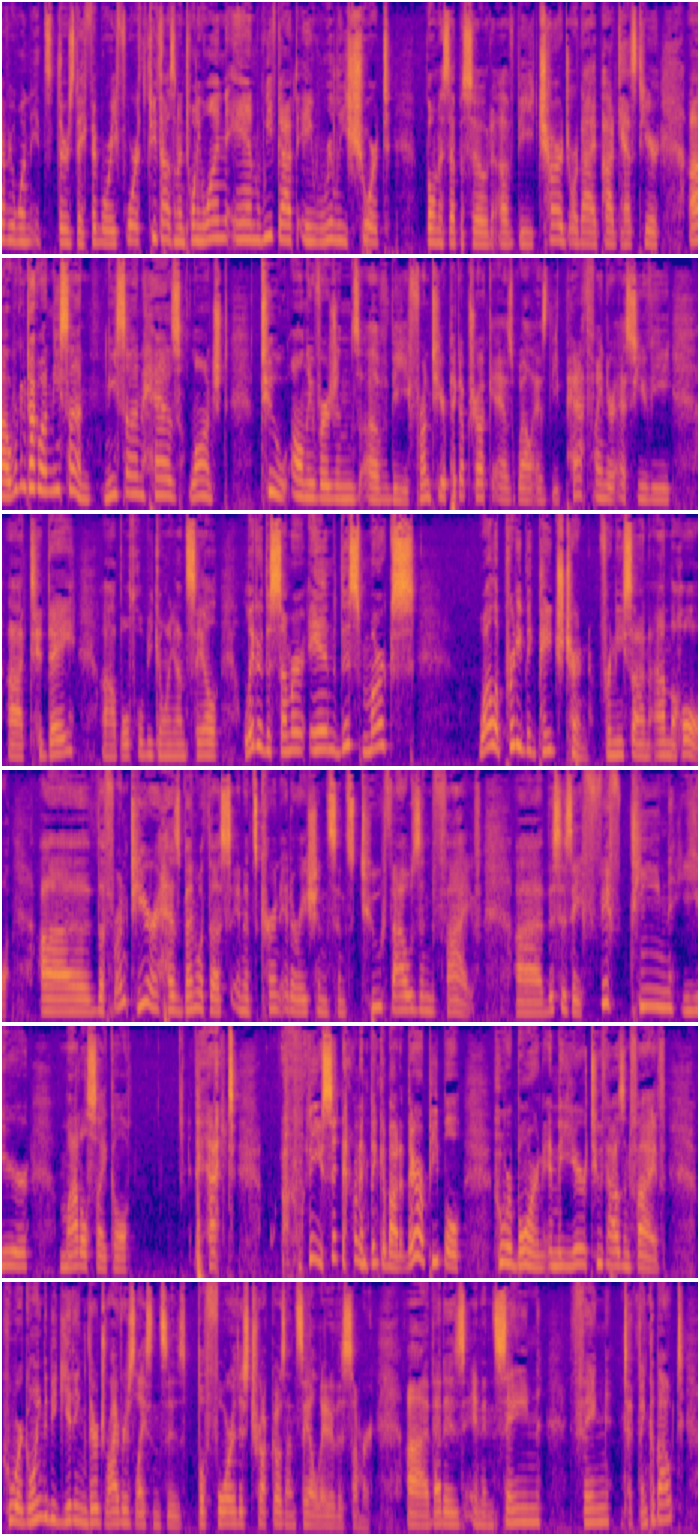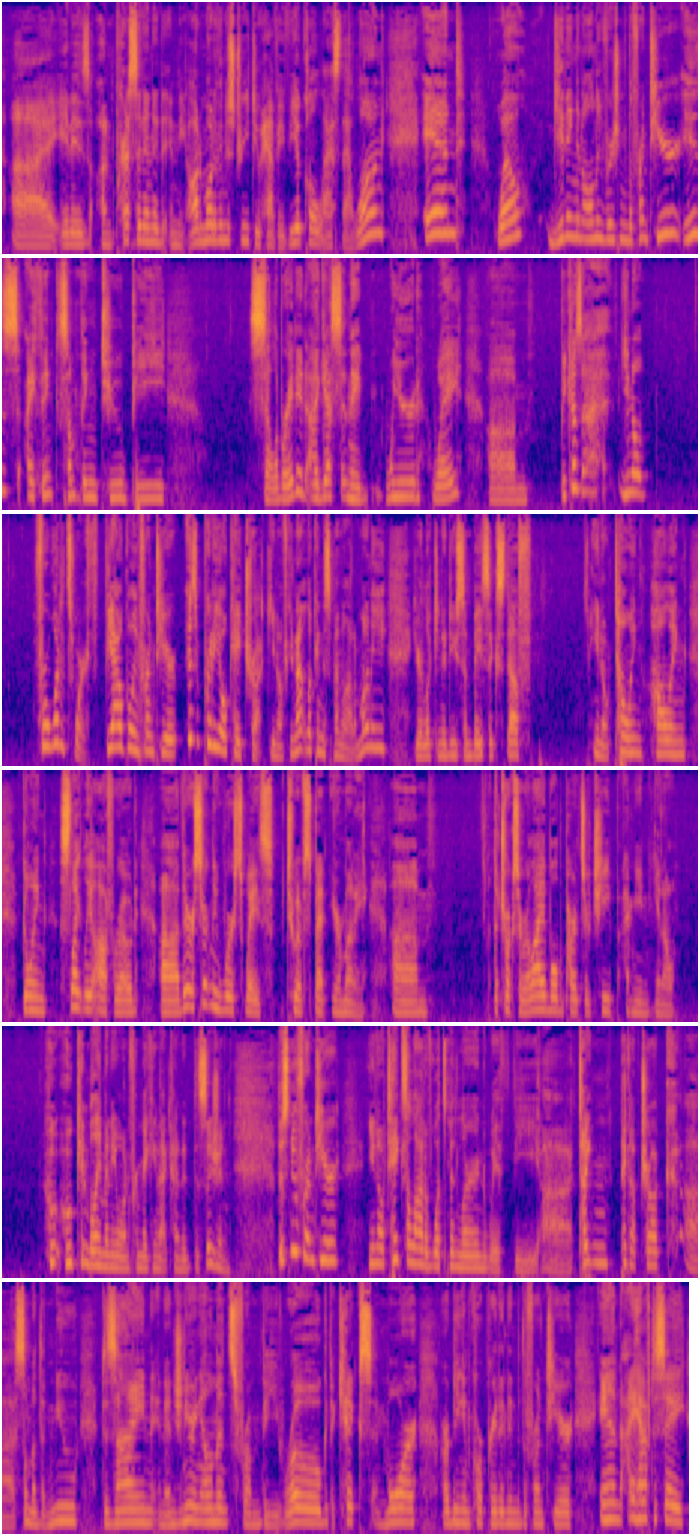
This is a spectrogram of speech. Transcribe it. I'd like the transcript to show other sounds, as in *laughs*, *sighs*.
everyone, it's Thursday, February 4th, 2021, and we've got a really short bonus episode of the Charge or Die podcast here. Uh, we're going to talk about Nissan. Nissan has launched two all new versions of the Frontier pickup truck as well as the Pathfinder SUV uh, today. Uh, both will be going on sale later this summer, and this marks, well, a pretty big page turn for Nissan on the whole. Uh, the Frontier has been with us in its current iteration since 2005. Uh, this is a 15 year model cycle that, *laughs* when you sit down and think about it, there are people who were born in the year 2005 who are going to be getting their driver's licenses before this truck goes on sale later this summer. Uh, that is an insane thing to think about. Uh, it is unprecedented in the automotive industry to have a vehicle last that long. And, well, getting an all new version of the Frontier is, I think, something to be celebrated, I guess, in a weird way. Um, because, uh, you know, for what it's worth, the outgoing Frontier is a pretty okay truck. You know, if you're not looking to spend a lot of money, you're looking to do some basic stuff you know, towing, hauling, going slightly off road. Uh, there are certainly worse ways to have spent your money. Um, the trucks are reliable, the parts are cheap. I mean, you know, who who can blame anyone for making that kind of decision? This new Frontier, you know, takes a lot of what's been learned with the uh, Titan pickup truck, uh, some of the new design and engineering elements from the Rogue, the Kicks, and more are being incorporated into the Frontier. And I have to say,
